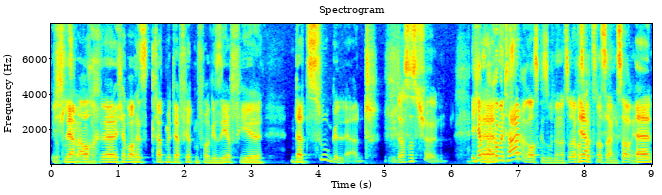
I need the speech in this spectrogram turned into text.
Ich lerne auch, äh, ich habe auch jetzt gerade mit der vierten Folge sehr viel dazugelernt. Das ist schön. Ich habe äh, noch Kommentare rausgesucht, Jonas. Oder was ja, wolltest du noch sagen? Sorry. Äh,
